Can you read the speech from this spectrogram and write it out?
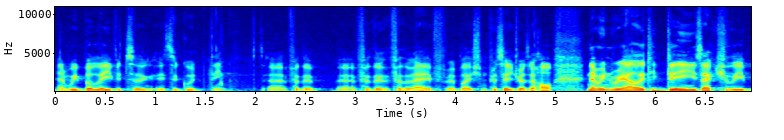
and we believe it's a, it's a good thing uh, for the uh, for the for the AF ablation procedure as a whole. Now, in reality, D is actually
